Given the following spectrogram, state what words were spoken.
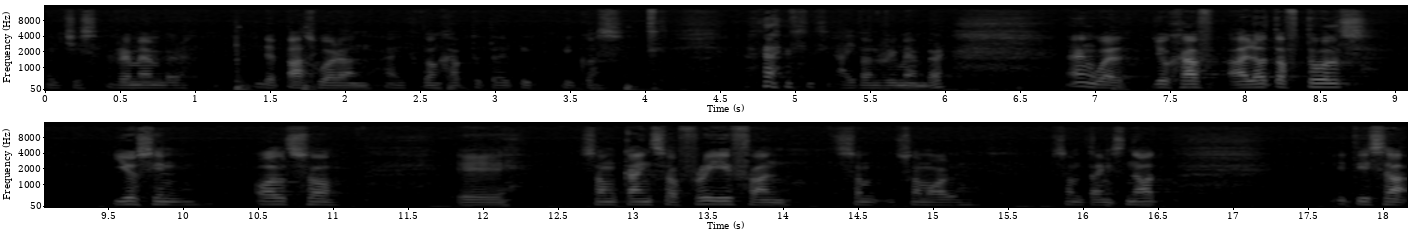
Which is, remember, the password, and I don't have to type it because I don't remember. And well, you have a lot of tools using also uh, some kinds of riff and some, some are sometimes not. It is a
